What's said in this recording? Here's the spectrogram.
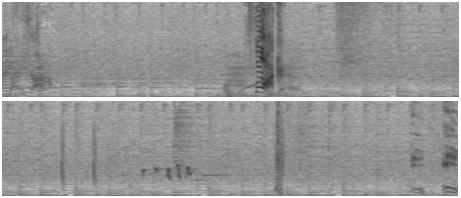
Nice, Nice shot. shot. Oh, Fuck! Oh,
